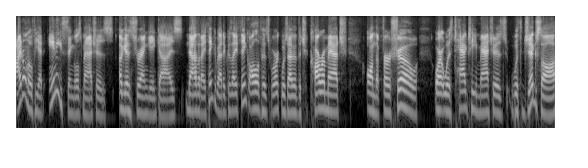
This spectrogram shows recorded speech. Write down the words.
I don't know if he had any singles matches against Dragon Gate guys. Now that I think about it, because I think all of his work was either the Chikara match on the first show or it was tag team matches with Jigsaw.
